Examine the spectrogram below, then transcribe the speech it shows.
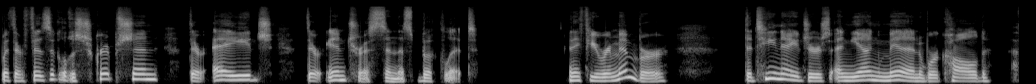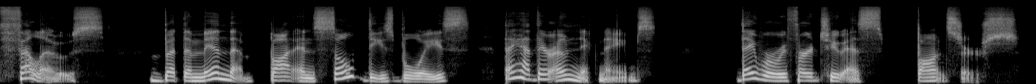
with their physical description, their age, their interests in this booklet. And if you remember, the teenagers and young men were called fellows, but the men that bought and sold these boys, they had their own nicknames. They were referred to as sponsors.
